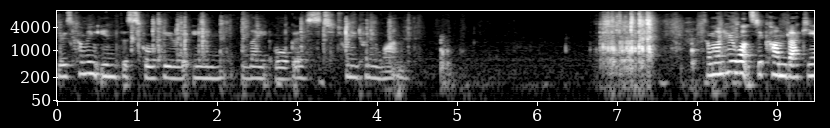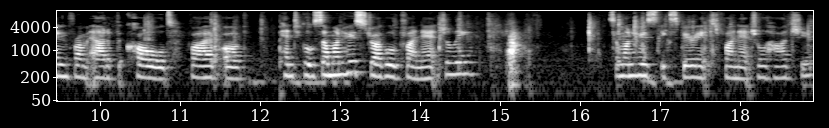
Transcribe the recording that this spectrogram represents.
Who's coming in for Scorpio in late August 2021? Someone who wants to come back in from out of the cold. Five of Pentacles. Someone who's struggled financially someone who's experienced financial hardship.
